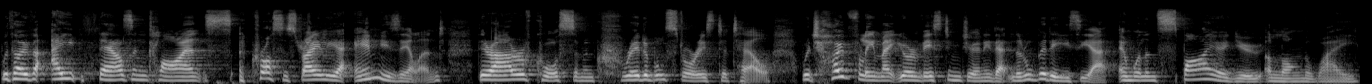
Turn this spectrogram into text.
With over 8,000 clients across Australia and New Zealand, there are, of course, some incredible stories to tell, which hopefully make your investing journey that little bit easier and will inspire you along the way.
